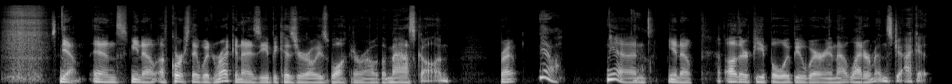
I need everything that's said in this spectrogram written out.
So. Yeah. And, you know, of course they wouldn't recognize you because you're always walking around with a mask on, right? Yeah. Yeah. And, yeah. you know, other people would be wearing that Letterman's jacket.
